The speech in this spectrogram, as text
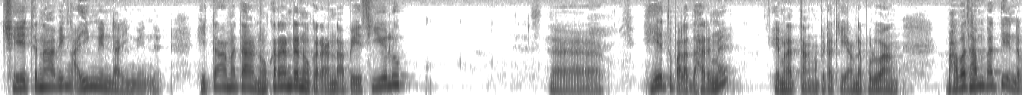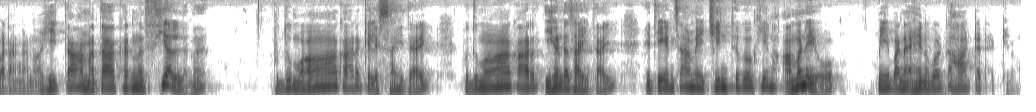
චේතනාවෙන් අයින් වෙන්න අයින් වෙන්න හිතාමතා නොකරන්න නොකරන්න අපේ සියලු හේතුඵල ධර්ම එහෙම නැත්නම් අපිට කියන්න පුළුවන් භව සම්පත්තිය එන්න පටන් ගන්නවා. හිතාමතා කරන සියල්ලම පුදුමාකාර කෙලෙස් සහිතයි. පුදුමාකාර ඉහඬ සහිතයි. ඒ නිසා මේ චින්තකෝ කියන අමනයෝ මේ බණ ඇහෙනකොට heart attack එනවා.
